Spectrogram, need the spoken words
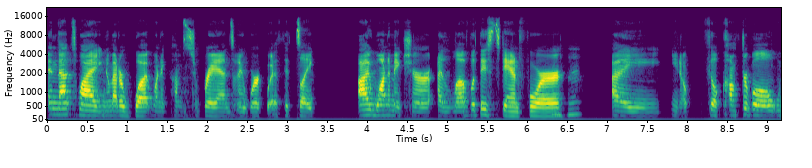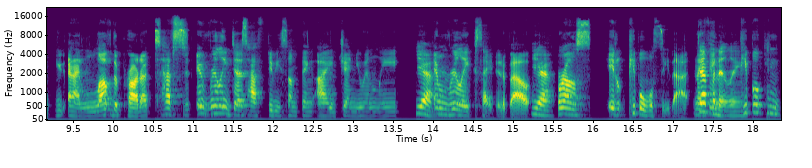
And that's why no matter what, when it comes to brands that I work with, it's like I want to make sure I love what they stand for. Mhm. I, you know, feel comfortable and I love the product. It has to, it really does have to be something I genuinely Yeah. am really excited about, Yeah. or else it people will see that. And Definitely. people can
